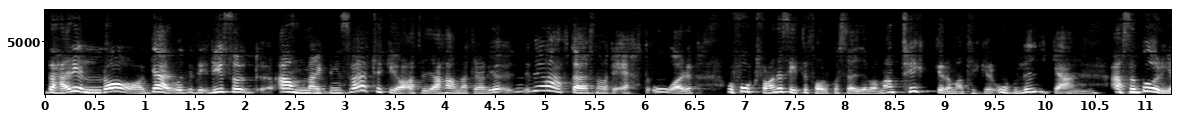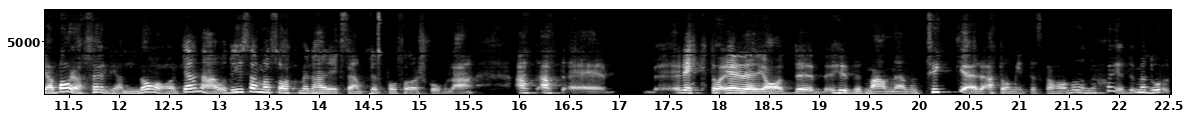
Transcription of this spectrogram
Det här är lagar och det, det, är så anmärkningsvärt tycker jag att vi har hamnat där. Vi har, vi har haft det här snart i ett år och fortfarande sitter folk och säger vad man tycker och man tycker olika. Mm. Alltså börja bara följa lagarna och det är samma sak med det här exemplet på förskola. Att, att eh, rektor, eller ja, huvudmannen tycker att de inte ska ha munskydd. Men då,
